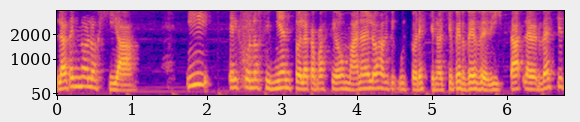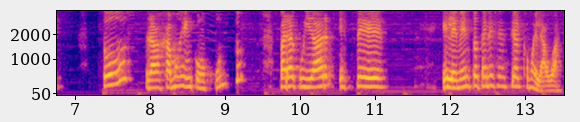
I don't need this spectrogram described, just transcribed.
la tecnología y el conocimiento, la capacidad humana de los agricultores, que no hay que perder de vista, la verdad es que todos trabajamos en conjunto para cuidar este elemento tan esencial como el agua.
